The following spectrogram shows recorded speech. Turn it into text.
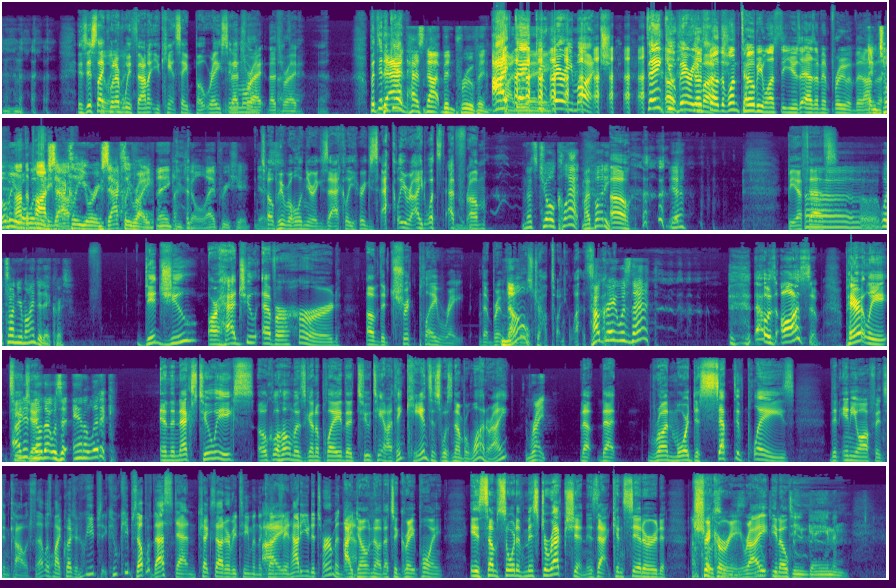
Is this like So whenever anyway. we found out you can't say boat race That's anymore? right, that's Okay, right. Yeah. But then that again, has not been proven. I by the thank way. you very much. Thank you very so, much. So the one Toby wants to use hasn't been proven, but I'm And the, Toby I'm the Rowland, potty exactly, mouth. You're exactly right. Thank you, Joel. I appreciate it. Yes. Toby Rowland, you're exactly you're exactly right. What's that Mm-hmm. from? That's Joel Klatt, my buddy. Oh, yeah. BFFs. Uh, what's on your mind today, Chris? Did you or had you ever heard of the trick play rate that Brent No. Venables dropped on you last How night? great was that? That was awesome. Apparently, TJ, I didn't know that was an analytic. in the next two weeks, Oklahoma is going to play the two team. I think Kansas was number one, right? Right. That that run more deceptive plays than any offense in college football. That was my question. Who keeps who keeps up with that stat and checks out every team in the country? I- and how do you determine that? I don't know. That's a great point. Is some sort of misdirection? Is that considered trickery? Right? You know, team game and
